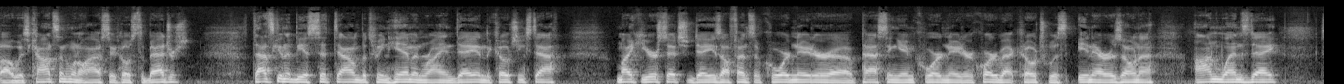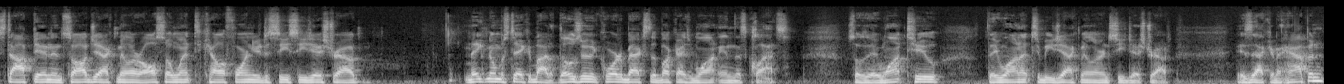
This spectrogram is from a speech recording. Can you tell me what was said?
uh, Wisconsin when Ohio State hosts the Badgers. That's going to be a sit down between him and Ryan Day and the coaching staff. Mike Yurcich, Day's offensive coordinator, uh, passing game coordinator, quarterback coach, was in Arizona on Wednesday stopped in and saw Jack Miller, also went to California to see CJ Stroud. Make no mistake about it, those are the quarterbacks the Buckeyes want in this class. So they want to, they want it to be Jack Miller and CJ Stroud. Is that going to happen?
